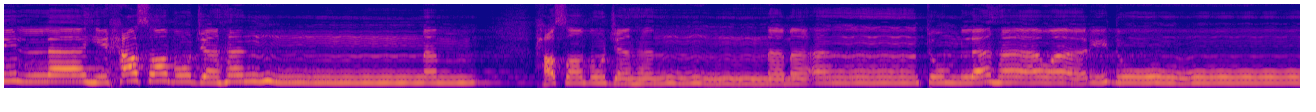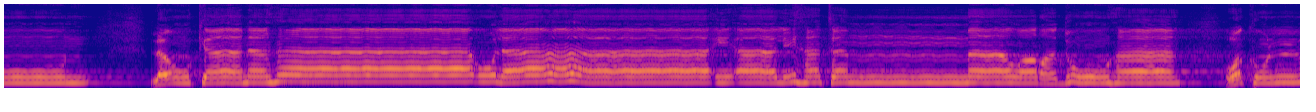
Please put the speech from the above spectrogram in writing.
الله حصب جهنم. حصب جهنم أنتم لها واردون. لو كان هؤلاء آلهة ما وردوها وكل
